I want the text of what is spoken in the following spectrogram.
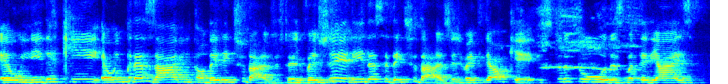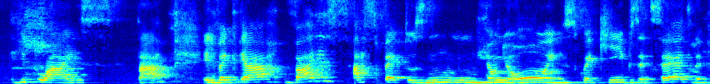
é o líder que é o empresário, então, da identidade. Então, ele vai gerir essa identidade. Ele vai criar o quê? Estruturas, materiais, rituais, tá? Ele vai criar vários aspectos em reuniões, com equipes, etc.,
